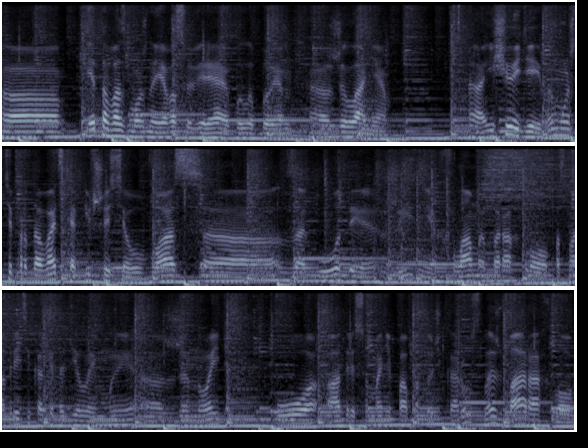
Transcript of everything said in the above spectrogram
э, это, возможно, я вас уверяю, было бы э, желание. А, еще идеи. Вы можете продавать скопившиеся у вас э, за годы жизни хлам и барахло. Посмотрите, как это делаем мы э, с женой по адресу moneypapa.ru slash барахло.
